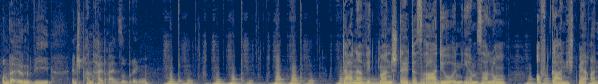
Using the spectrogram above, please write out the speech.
um da irgendwie Entspanntheit reinzubringen. Dana Wittmann stellt das Radio in ihrem Salon oft gar nicht mehr an.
